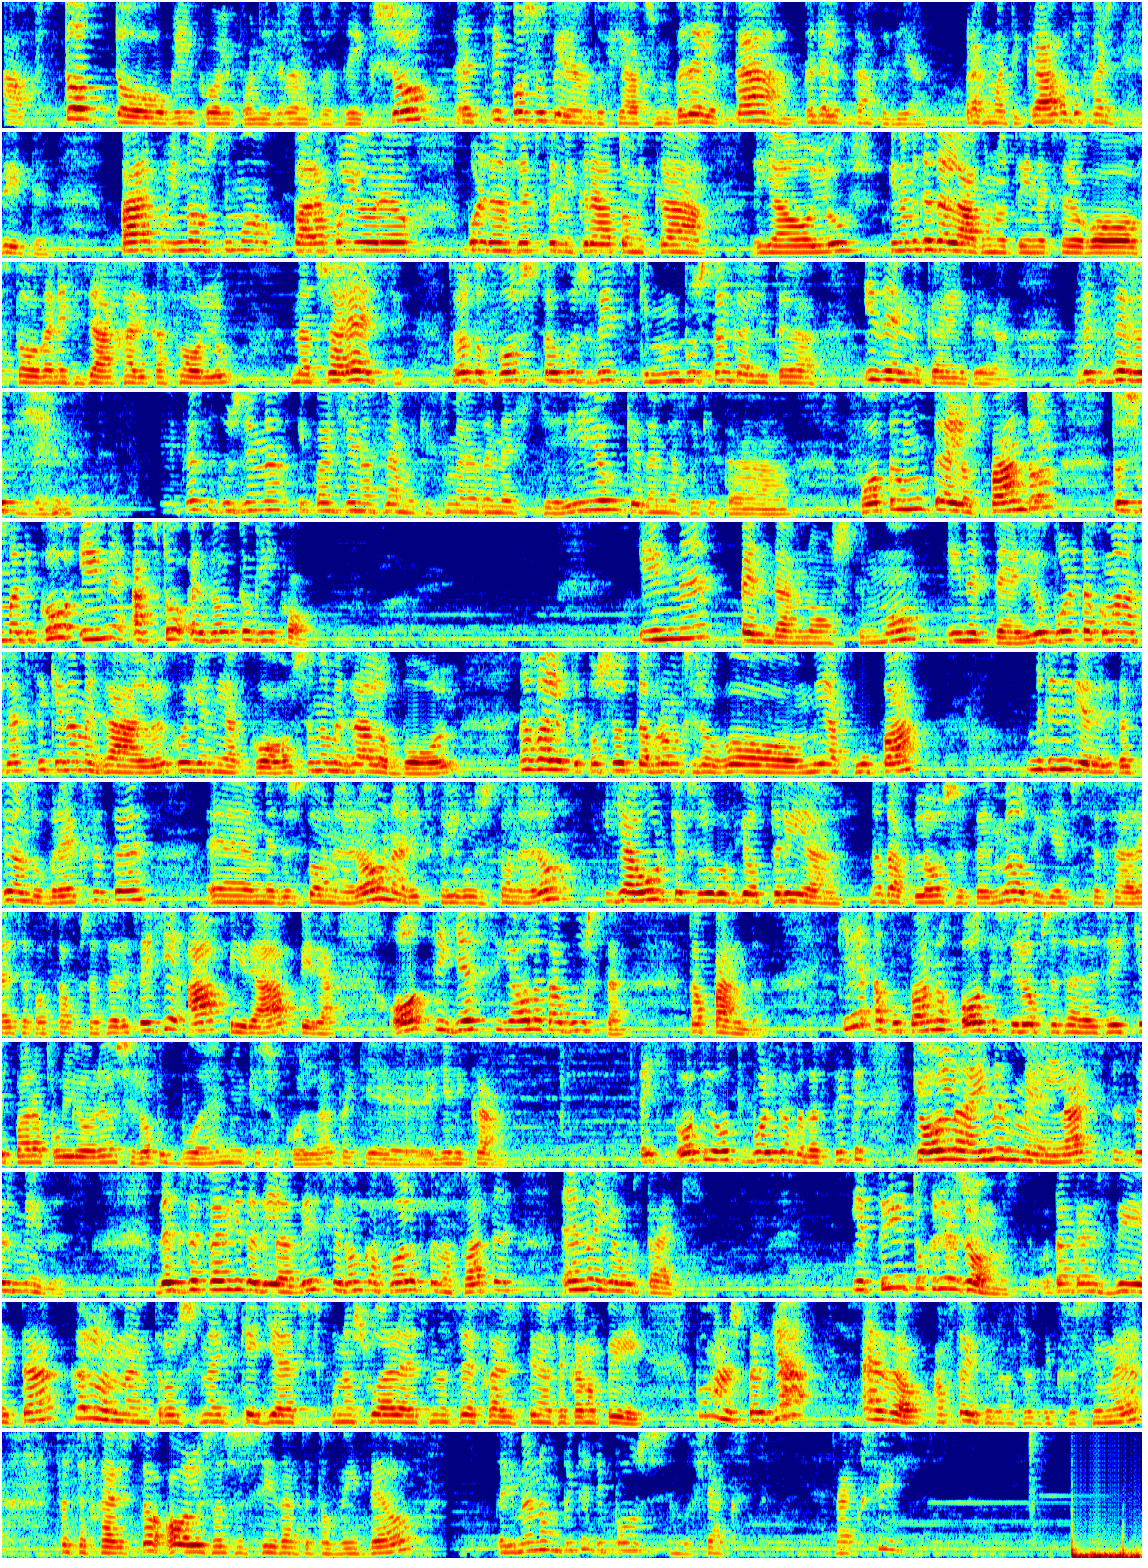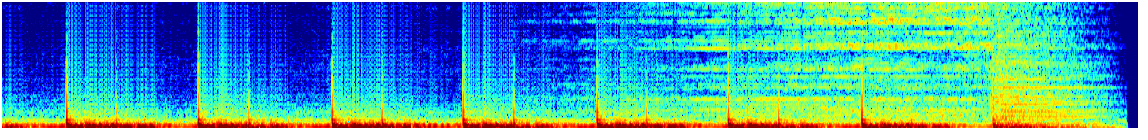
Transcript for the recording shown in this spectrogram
Αυτό το γλυκό λοιπόν ήθελα να σας δείξω. Έτσι πόσο πήρε να το φτιάξουμε. 5 λεπτά; 5 λεπτά παιδιά. Πραγματικά θα το ευχαριστηθείτε. Πάρα πολύ νόστιμο, πάρα πολύ ωραίο. Μπορείτε να φτιάξετε μικρά ατομικά για όλους για να μην καταλάβουν ότι είναι ξέρω εγώ αυτό δεν έχει ζάχαρη καθόλου. Να τους αρέσει. Τώρα το φως το έχω σβήσει και μήπως ήταν καλύτερα ή δεν είναι καλύτερα. Δεν ξέρω τι γίνεται. Γενικά στην κουζίνα υπάρχει ένα θέμα και σήμερα δεν έχει και ήλιο και δεν έχω και τα φώτα μου. Τέλος πάντων, το σημαντικό είναι αυτό εδώ το γλυκό. Είναι πεντανόστιμο, είναι τέλειο. Μπορείτε ακόμα να φτιάξετε και ένα μεγάλο οικογενειακό, σε ένα μεγάλο μπολ. Να βάλετε ποσότητα βρώμη, ξέρω εγώ, μία κούπα. Με την ίδια διαδικασία να το βρέξετε ε, με ζεστό νερό, να ρίξετε λίγο ζεστό νερό. Γιαούρτια, ξέρω εγώ, δύο-τρία να τα απλώσετε με ό,τι γεύση σας αρέσει από αυτά που σας έδειξα. Έχει άπειρα, άπειρα. Ό,τι γεύση για όλα τα γούστα. Τα πάντα. Και από πάνω, ό,τι σιρόπι σας αρέσει. Έχει και πάρα πολύ ωραίο σιρόπι μπουένο και σοκολάτα και γενικά. Έχει ό,τι, ό,τι μπορείτε να φανταστείτε και όλα είναι με ελάχιστες θερμίδες. Δεν ξεφεύγετε δηλαδή σχεδόν καθόλου από το να φάτε ένα γιαουρτάκι γιατί το χρειαζόμαστε. Όταν κάνεις δίαιτα, καλό είναι να τρώσει, να έχεις και γεύση που να σου αρέσει, να σε ευχαριστεί, να σε ικανοποιεί. Επομένως, παιδιά, εδώ, αυτό ήθελα να σας δείξω σήμερα. Σας ευχαριστώ όλους όσους είδατε το βίντεο. Περιμένω να μου πείτε εντυπώσει να το φτιάξετε. Εντάξει.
